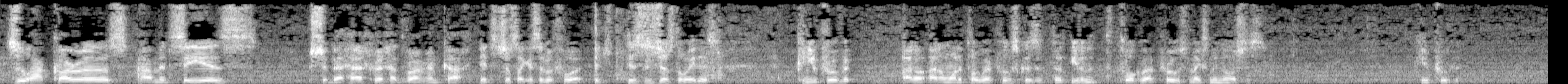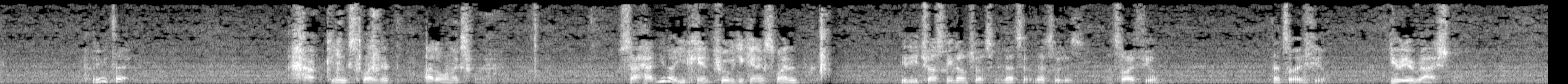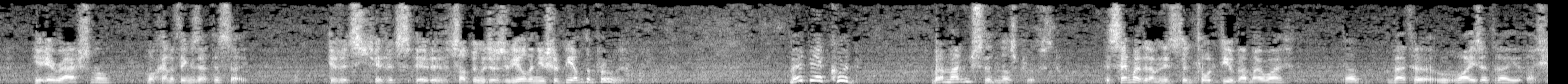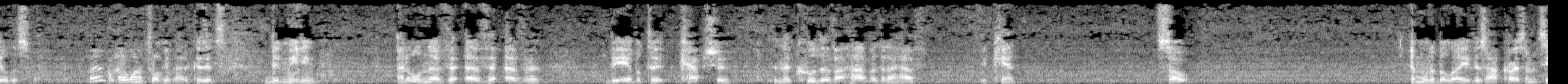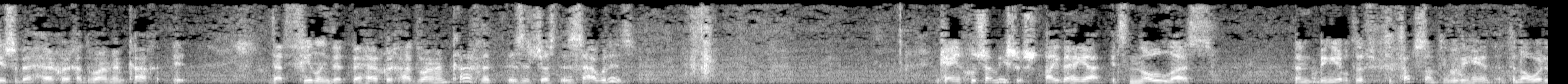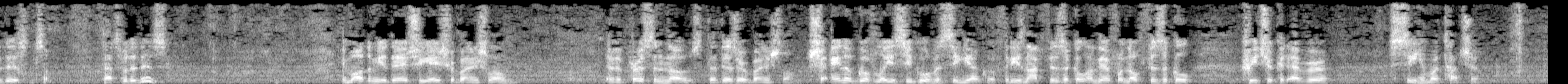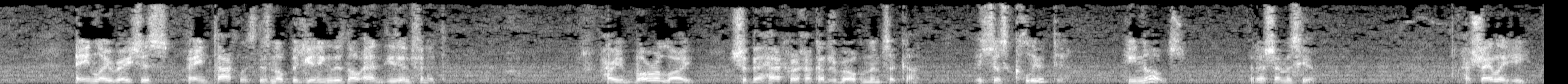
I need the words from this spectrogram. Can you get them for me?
Zu HaKaras HaMetziyas Shebehechrech Advarim. It's just like I said before. It's, this is just the way it is. Can you prove it? I don't. I don't want to talk about proofs because even to talk about proofs makes me nauseous. Can you prove it? Me tell you. How can you explain it? I don't want to explain it. So how do you know you can't prove it? You can't explain it. Either you trust me, don't trust me. That's it. That's what it is. That's how I feel. That's how I feel. You're irrational. You're irrational. What kind of thing is that to say? If it's if it's if it's something which is real, then you should be able to prove it. Maybe I could, but I'm not interested in those proofs. The same way that I'm interested in talking to you about my wife, about, her, why is it that I, I feel this way? Well, I don't want to talk about it because it's demeaning, and it will never, ever, ever be able to capture the nakud of ahava that I have. It can't. So, emunah believe is hakaras hamitzis behechrech advarim hem kach. That feeling that behechrech advarim kach. That this is just this is how it is. It's no less than being able to, to touch something with your hand and to know what it is. And so, that's what it is. If a person knows that there's a Rabbeinu Shalom, that he's not physical and therefore no physical creature could ever see him or touch him. There's no beginning, there's no end. He's infinite. Shebehechrech HaKadosh Baruch Hu nimtza kan. It's just clear to him. He knows that Hashem is here. Hashelehi.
